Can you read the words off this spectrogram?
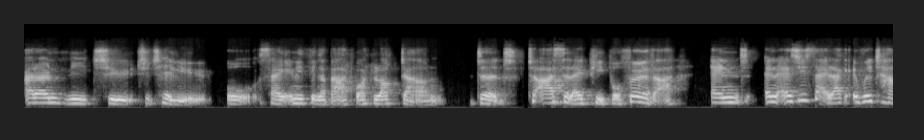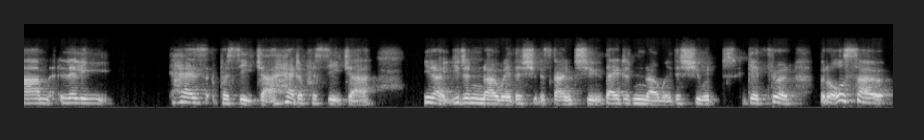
I don't need to to tell you or say anything about what lockdown did to isolate people further. And and as you say, like every time Lily has a procedure, had a procedure, you know, you didn't know whether she was going to, they didn't know whether she would get through it. But also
